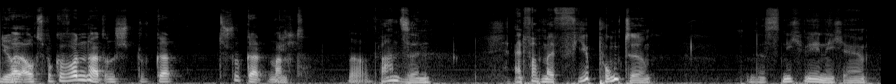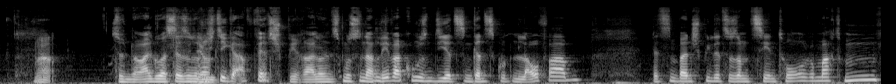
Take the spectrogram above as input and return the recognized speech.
jo. weil Augsburg gewonnen hat und Stuttgart Stuttgart macht. Ja. Wahnsinn. Einfach mal vier Punkte. Das ist nicht wenig, ey. Ja. Zumal du hast ja so eine ja, richtige Abwärtsspirale und jetzt musst du nach Leverkusen, die jetzt einen ganz guten Lauf haben. Letzten beiden Spiele zusammen zehn Tore gemacht. Hm.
